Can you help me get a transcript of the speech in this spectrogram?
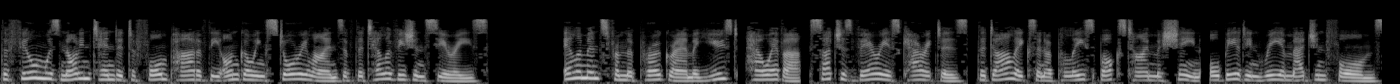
The film was not intended to form part of the ongoing storylines of the television series. Elements from the program are used, however, such as various characters, the Daleks and a police box time machine, albeit in re-imagined forms.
